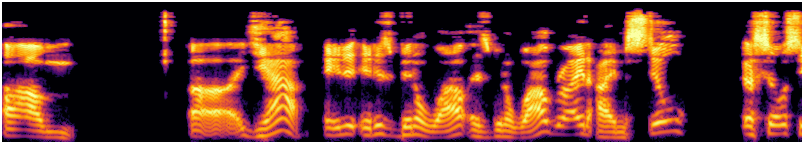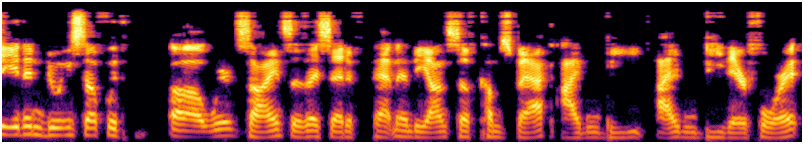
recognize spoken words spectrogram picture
Um, uh, yeah, it, it has been a while. It's been a wild ride. I'm still associated and doing stuff with uh, Weird Science. As I said, if Batman Beyond stuff comes back, I will be I will be there for it.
